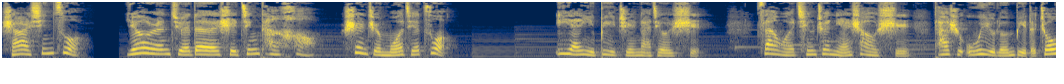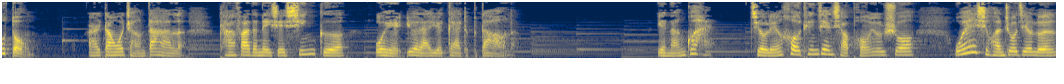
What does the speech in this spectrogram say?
十二星座，也有人觉得是惊叹号，甚至摩羯座。一言以蔽之，那就是，在我青春年少时，他是无与伦比的周董；而当我长大了，他发的那些新歌，我也越来越 get 不到了。也难怪，九零后听见小朋友说“我也喜欢周杰伦”，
